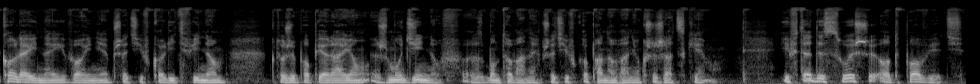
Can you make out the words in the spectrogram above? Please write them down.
kolejnej wojnie przeciwko Litwinom, którzy popierają Żmudzinów zbuntowanych przeciwko panowaniu krzyżackiemu. I wtedy słyszy odpowiedź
